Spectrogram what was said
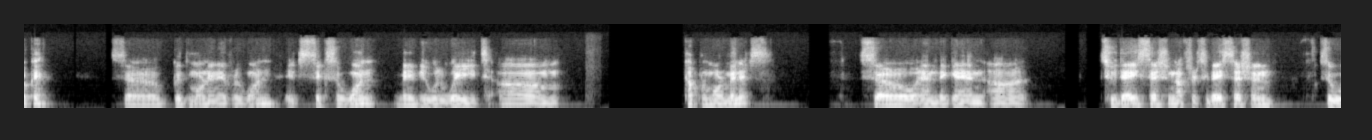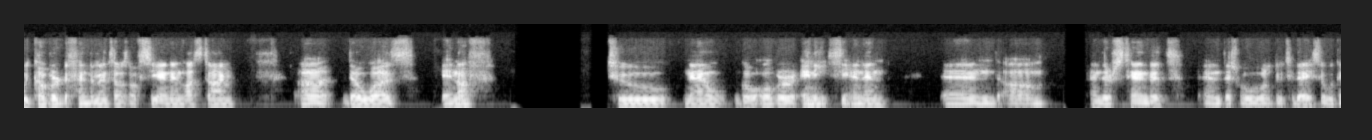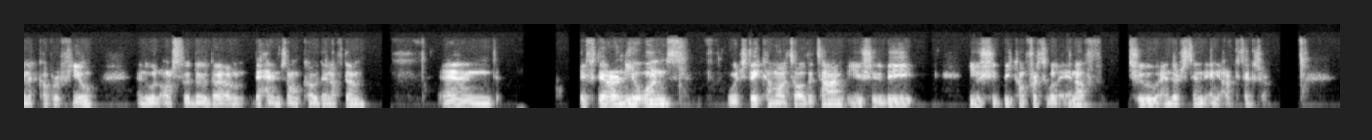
Okay, so good morning, everyone. It's 6.01. Maybe we'll wait a um, couple more minutes. So, and again, uh, today's session, after today's session, so we covered the fundamentals of CNN last time. Uh, there was enough to now go over any CNN and um, understand it. And that's what we will do today. So we're gonna cover a few and we'll also do the, um, the hands-on coding of them. And if there are new ones, which they come out all the time, you should be, you should be comfortable enough to understand any architecture.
